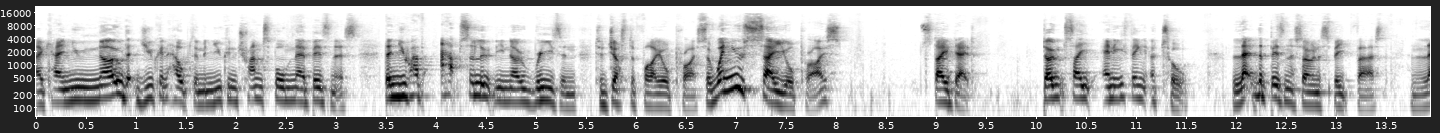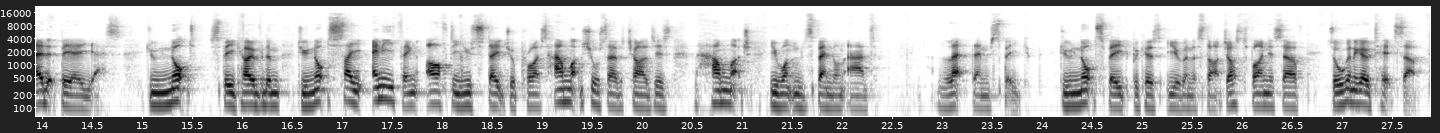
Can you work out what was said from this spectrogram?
okay, and you know that you can help them and you can transform their business, then you have absolutely no reason to justify your price. So when you say your price, stay dead. Don't say anything at all. Let the business owner speak first and let it be a yes. Do not speak over them. Do not say anything after you state your price, how much your service charge is, and how much you want them to spend on ads. And let them speak. Do not speak because you're going to start justifying yourself. It's all going to go tits up.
